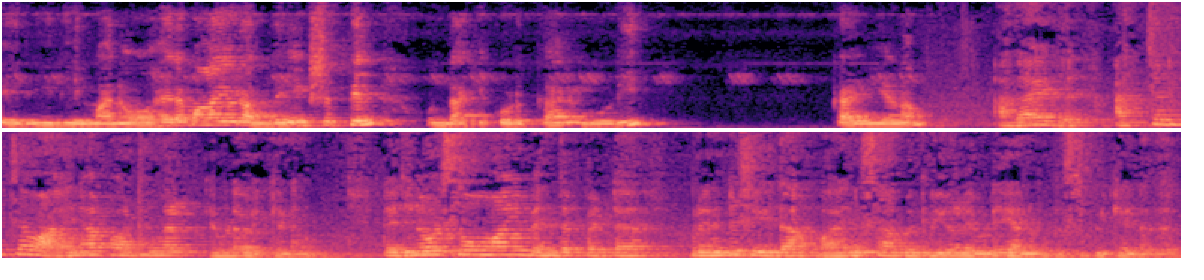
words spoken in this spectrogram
രീതിയിൽ മനോഹരമായ ഒരു അന്തരീക്ഷത്തിൽ ഉണ്ടാക്കി കൊടുക്കാനും കൂടി കഴിയണം. അതായത് അച്ചടിച്ച വായനാ പാഠങ്ങൾ എവിടെ വെക്കണം? രചനോത്സവവുമായി ബന്ധപ്പെട്ട് പ്രിന്റ് ചെയ്ത വായന സാമഗ്രികൾ എവിടെയാണ് പ്രദർശിപ്പിക്കേണ്ടത്?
